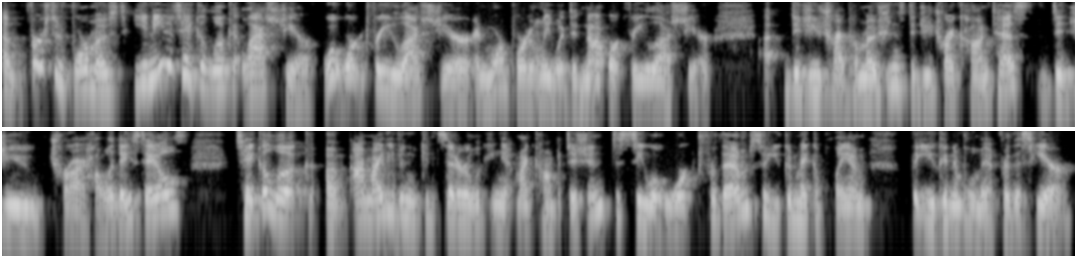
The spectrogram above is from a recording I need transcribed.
um, first and foremost, you need to take a look at last year. What worked for you last year? And more importantly, what did not work for you last year? Uh, did you try promotions? Did you try contests? Did you try holiday sales? Take a look. Um, I might even consider looking at my competition to see what worked for them so you can make a plan that you can implement for this year.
